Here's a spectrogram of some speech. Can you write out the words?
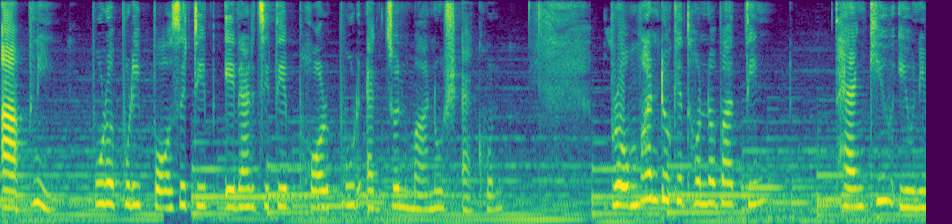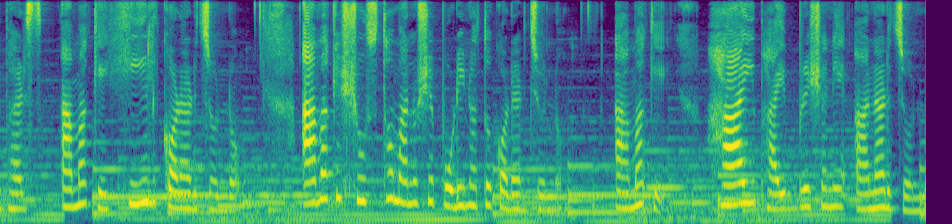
আপনি পুরোপুরি পজিটিভ এনার্জিতে ভরপুর একজন মানুষ এখন। ব্রহ্মাণ্ডকে ধন্যবাদ দিন। থ্যাংক ইউ ইউনিভার্স, আমাকে হিল করার জন্য। আমাকে সুস্থ মানুষে পরিণত করার জন্য। আমাকে হাই ভাইব্রেশনে আনার জন্য।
